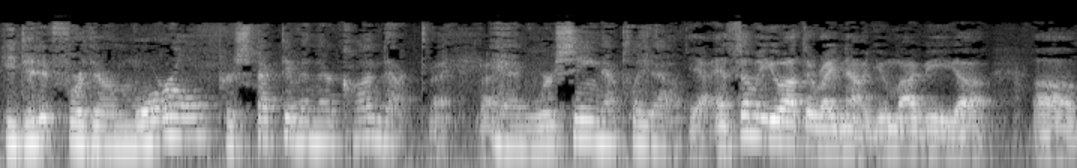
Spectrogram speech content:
He did it for their moral perspective and their conduct. Right, right. And we're seeing that played out. Yeah, and some of you out there right now, you might be uh, uh,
